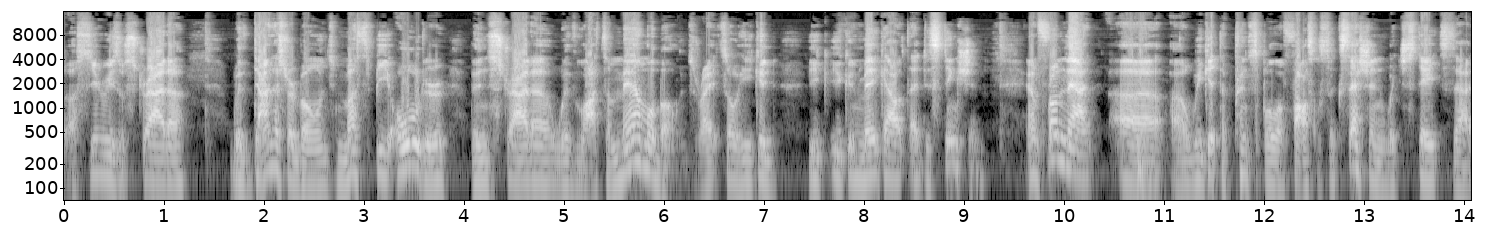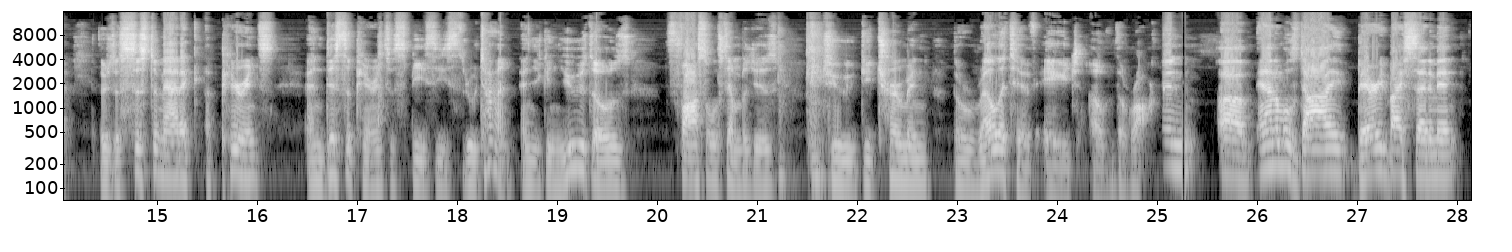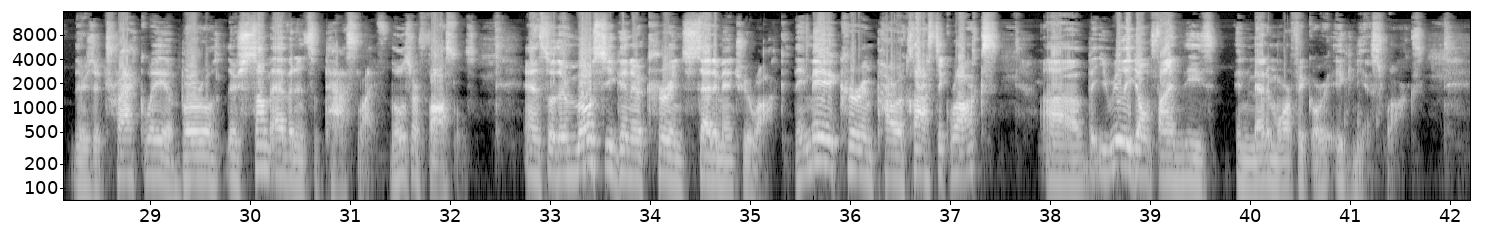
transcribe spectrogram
A series of strata with dinosaur bones must be older than strata with lots of mammal bones, right? So he could you, you can make out that distinction. And from that, uh, uh, we get the principle of fossil succession, which states that there's a systematic appearance and disappearance of species through time. And you can use those fossil assemblages to determine the relative age of the rock. And uh, animals die buried by sediment. There's a trackway, a burrow. There's some evidence of past life. Those are fossils. And so they're mostly going to occur in sedimentary rock. They may occur in pyroclastic rocks, uh, but you really don't find these in metamorphic or igneous rocks.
